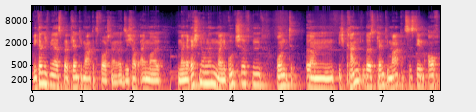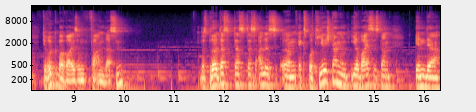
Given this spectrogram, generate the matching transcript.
wie kann ich mir das bei Plenty Markets vorstellen? Also ich habe einmal meine Rechnungen, meine Gutschriften und ähm, ich kann über das Plenty Markets System auch die Rücküberweisung veranlassen. Das bedeutet, das, das, das alles ähm, exportiere ich dann und ihr weist es dann in der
